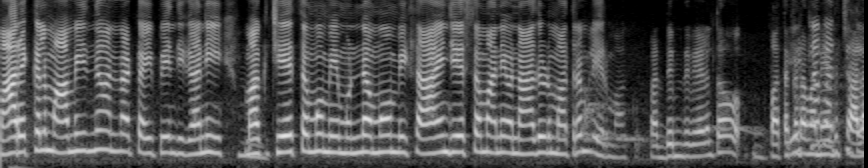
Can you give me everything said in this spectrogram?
మా రెక్కలు మా మీదనే అన్నట్టు అయిపోయింది. కానీ మాకు చేస్తాము మేము ఉన్నాము మీకు సహాయం చేస్తాము అనే నాదుడు మాత్రం లేరు మాకు. పద్దెనిమిది వేలతో బతకడం అనేది చాలా?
